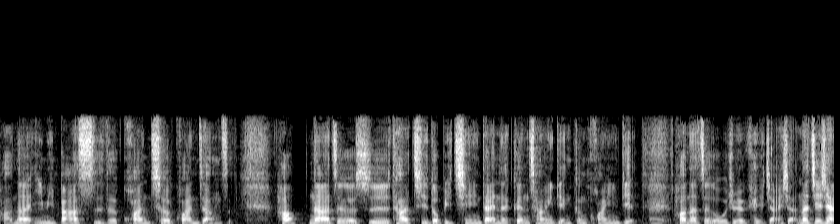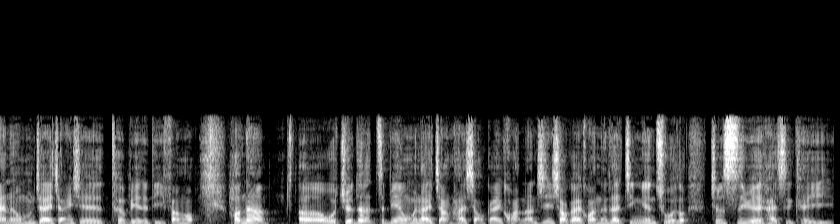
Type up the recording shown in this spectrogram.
好，那一米八四的宽车宽这样子。好，那这个是它其实都比前一代呢更长一点，更宽一点。嗯，好，那这个我觉得可以讲一下。那接下来呢，我们再来讲一些特别的地方哦。好，那呃，我觉得这边我们来讲它小改款，然后其实小改款呢，在今年初的时候，就是四月开始可以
